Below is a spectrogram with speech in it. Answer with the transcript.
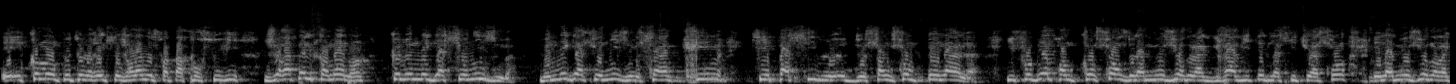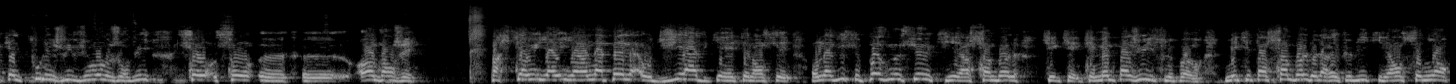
Et, comment on peut tolérer que ces gens-là ne soient pas poursuivis? Je rappelle quand même hein, que le négationnisme, le négationnisme, c'est un crime qui est passible de sanctions pénales. Il faut bien prendre conscience de la mesure de la gravité de la situation et la mesure dans laquelle tous les juifs du monde aujourd'hui sont, sont euh, en danger. Parce qu'il y, a un appel au djihad qui a été lancé. On a vu ce pauvre monsieur qui est un symbole, qui, est même pas juif le pauvre, mais qui est un symbole de la République. Il est enseignant.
